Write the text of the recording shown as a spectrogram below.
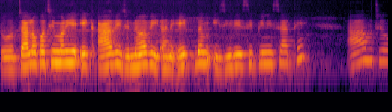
તો ચાલો પછી મળીએ એક આવી જ નવી અને એકદમ ઇઝી રેસીપીની સાથે. આવજો.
